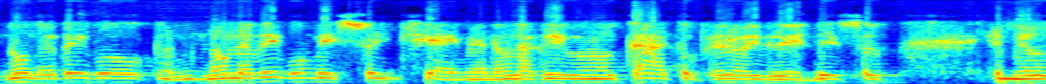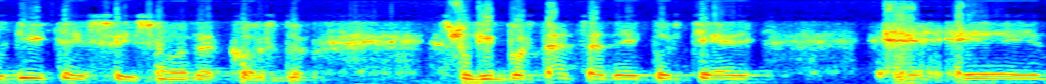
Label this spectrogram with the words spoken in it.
non l'avevo, non l'avevo messo insieme, non l'avevo notato, però adesso che me lo dite sì, sono d'accordo sull'importanza dei portieri. Eh, eh,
